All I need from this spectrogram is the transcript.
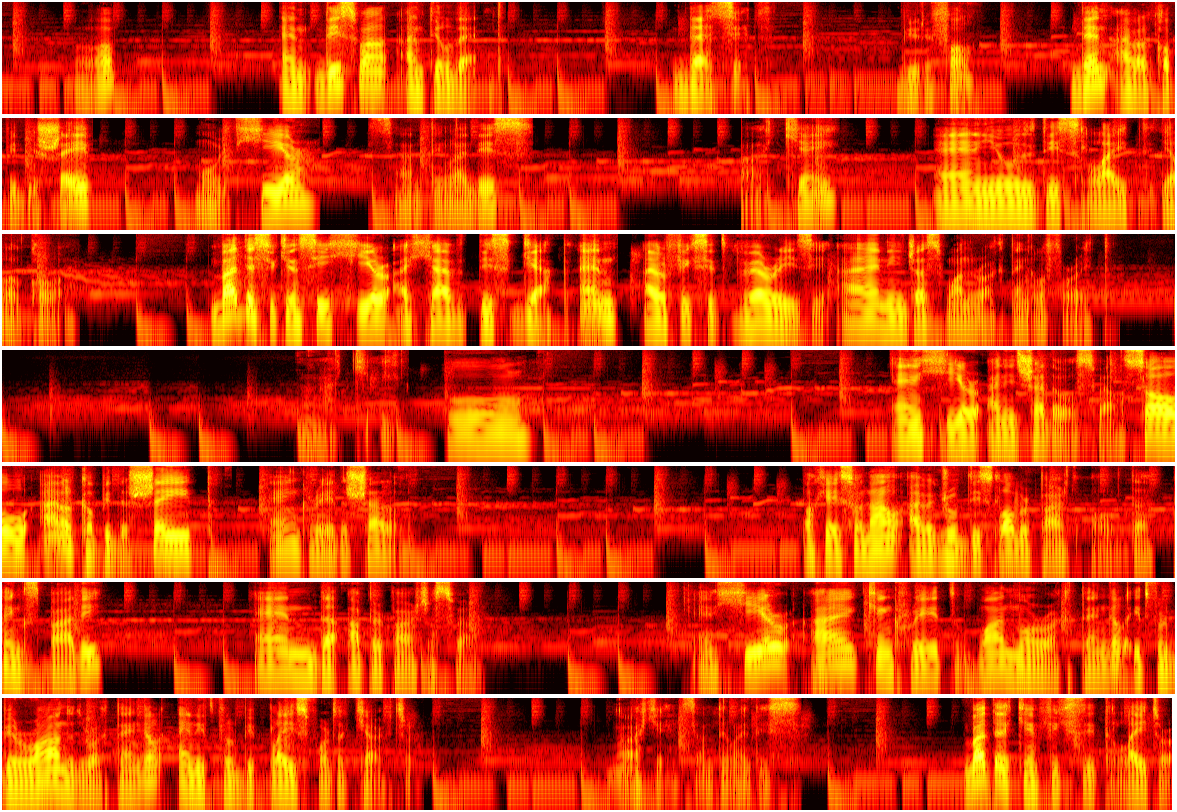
And this one until the end. That's it. Beautiful. Then I will copy this shape, move it here, something like this. Okay. And use this light yellow color. But as you can see here I have this gap and I will fix it very easy. I need just one rectangle for it. Okay, cool and here I need shadow as well. So I will copy the shape and create a shadow. Okay, so now I will group this lower part of the tank's body and the upper part as well. And here I can create one more rectangle. It will be rounded rectangle and it will be placed for the character. Okay, something like this. But I can fix it later.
